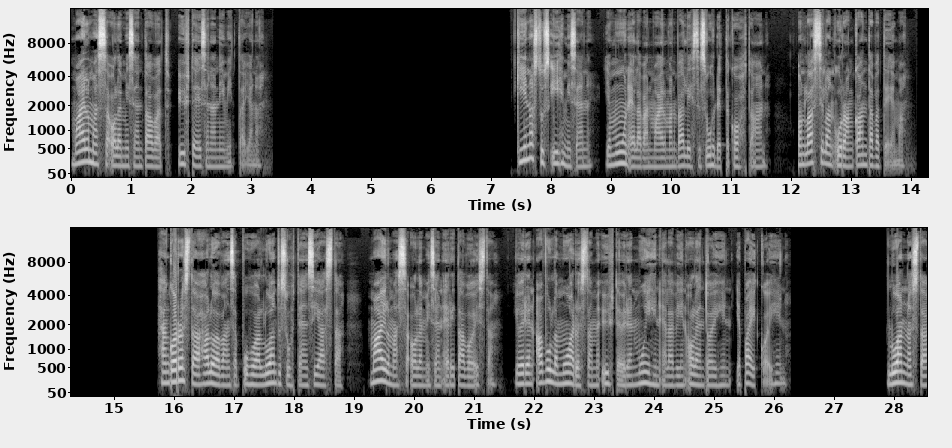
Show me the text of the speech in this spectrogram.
Maailmassa olemisen tavat yhteisenä nimittäjänä. Kiinnostus ihmisen ja muun elävän maailman välistä suhdetta kohtaan on Lassilan uran kantava teema – hän korostaa haluavansa puhua luontosuhteen sijasta maailmassa olemisen eri tavoista, joiden avulla muodostamme yhteyden muihin eläviin olentoihin ja paikkoihin. Luonnosta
